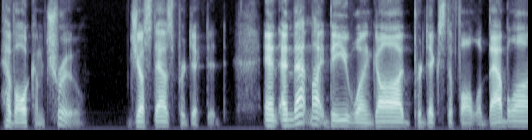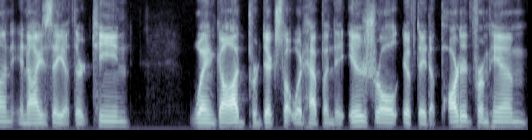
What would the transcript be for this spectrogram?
have all come true just as predicted. And and that might be when God predicts the fall of Babylon in Isaiah 13, when God predicts what would happen to Israel if they departed from him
